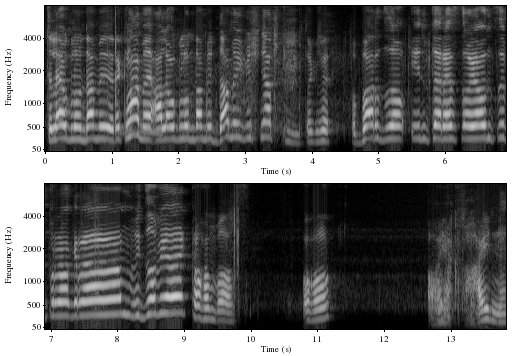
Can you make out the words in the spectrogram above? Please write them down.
W tle oglądamy reklamę, ale oglądamy damy i wieśniaczki. Także bardzo interesujący program. Widzowie, kocham was. Oho. O, jak fajnie.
